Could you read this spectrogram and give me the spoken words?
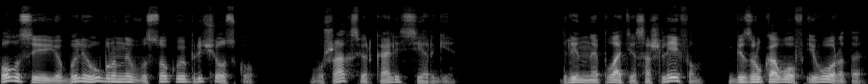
Волосы ее были убраны в высокую прическу. В ушах сверкали серьги. Длинное платье со шлейфом, без рукавов и ворота,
